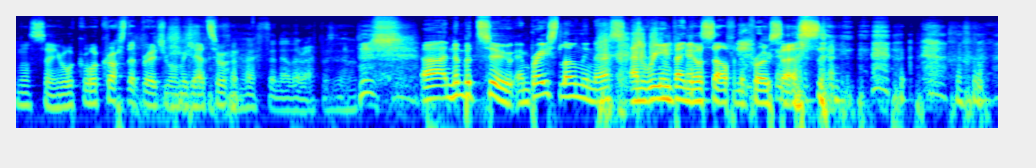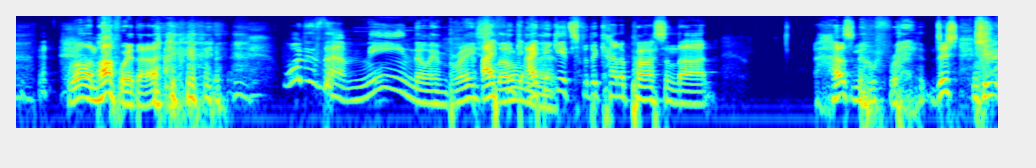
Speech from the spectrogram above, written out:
We'll see. We'll, we'll cross the bridge when we get to it. That's another episode. Uh, number two, embrace loneliness and reinvent yourself in the process. well, I'm halfway there. What does that mean, though? Embrace I think. I think it's for the kind of person that has no friends. Just who,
